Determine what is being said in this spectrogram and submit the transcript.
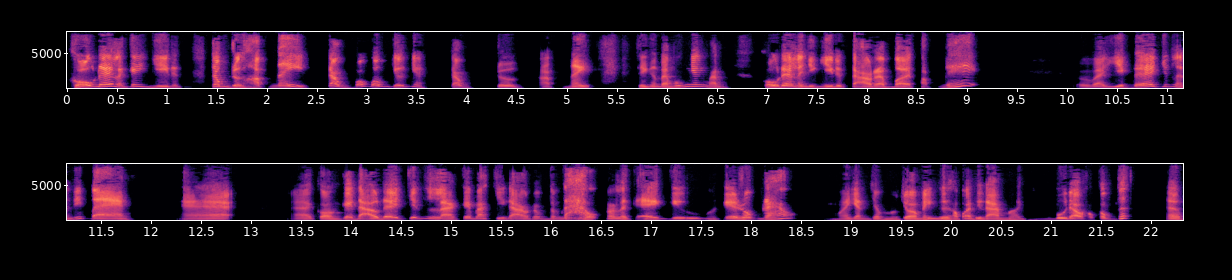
khổ đế là cái gì được trong trường hợp này trong bốn bốn chữ nha. Trong trường hợp này. Thì người ta muốn nhấn mạnh khổ đế là những gì được tạo ra bởi tập đế. Và diệt đế chính là niết bàn. À, à, còn cái đạo đế chính là cái bác chỉ đạo trong tâm đạo. Đó là kể kiểu kể rốt ráo mà dành cho cho mấy người học ở đi đàm mà buổi đầu học công thích không?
